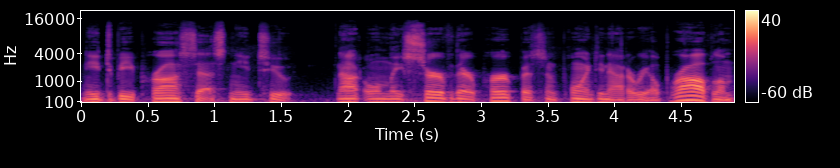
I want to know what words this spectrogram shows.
need to be processed, need to not only serve their purpose in pointing out a real problem,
